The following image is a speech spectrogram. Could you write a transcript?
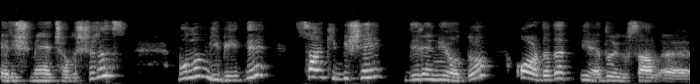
erişmeye çalışırız. Bunun gibiydi. Sanki bir şey direniyordu. Orada da yine duygusal e,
